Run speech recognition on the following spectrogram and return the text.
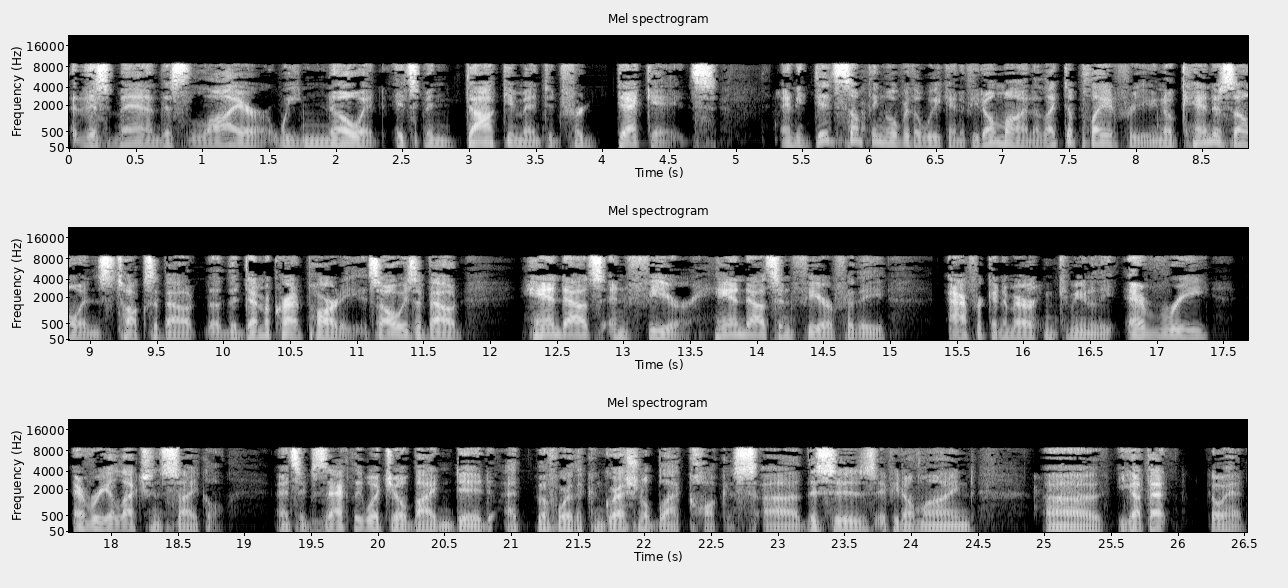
this man, this liar, we know it. It's been documented for decades and he did something over the weekend. If you don't mind, I'd like to play it for you. You know, Candace Owens talks about the, the Democrat Party. It's always about handouts and fear, handouts and fear for the African American community every every election cycle. And it's exactly what Joe Biden did at, before the Congressional Black Caucus. Uh, this is, if you don't mind, uh, you got that? Go ahead.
